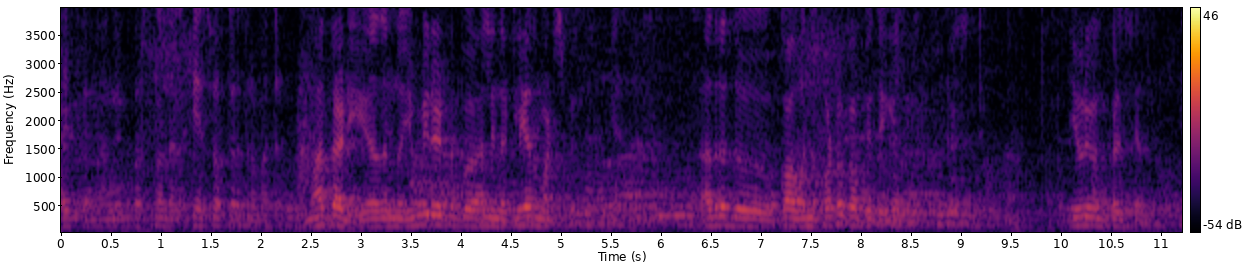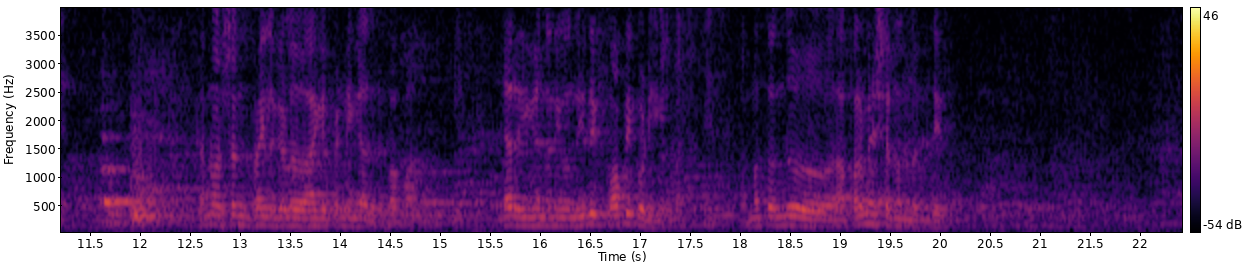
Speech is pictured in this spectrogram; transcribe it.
ಆಯ್ತು ಸರ್ ನಾನು ಪರ್ಸ್ನಲ್ ಆಗಿ ಕೇಸ್ ವರ್ಕರ್ ಹತ್ರ ಮಾತಾಡಿ ಮಾತಾಡಿ ಅದನ್ನು ಇಮ್ಮಿಡಿಯೇಟ್ ಅಲ್ಲಿಂದ ಕ್ಲಿಯರ್ ಮಾಡಿಸ್ಬೇಕು. ಎಸ್ ಅದರದ್ದು ಕಾ ಒಂದು ಫೋಟೋ ಕಾಪಿ ತೆಗೆದು ಇವರಿಗೊಂದು ಕಳಿಸಿ ಅದನ್ನು. ಎಸ್ ಕನ್ವರ್ಷನ್ ಫೈಲ್ಗಳು ಹಾಗೆ ಪೆಂಡಿಂಗ್ ಆದರೆ ಪಾಪ. ಎಸ್ ಯಾರು ಈಗ ನನಗೆ ಒಂದು ಇದಕ್ಕೆ ಕಾಪಿ ಕೊಡಿ. ಎಸ್ ಮತ್ತೊಂದು ಆ ಪರಮೇಶ್ವರ್ ಕರೀರಿ.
